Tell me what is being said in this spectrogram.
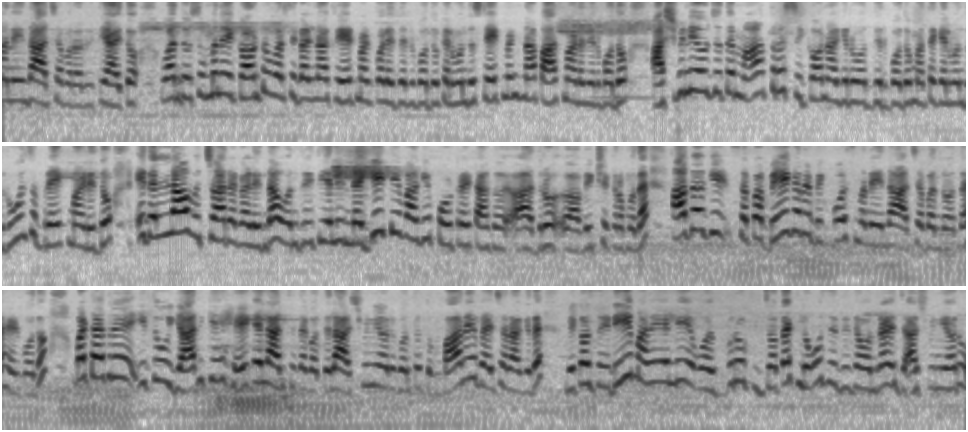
ಮನೆಯಿಂದ ಆಚೆ ಬರೋ ರೀತಿ ಆಯ್ತು. ಒಂದು ಸುಮ್ಮನೆ ಕಾಂಟ್ರವರ್ಸಿಗಳನ್ನ ಕ್ರಿಯೇಟ್ ಮಾಡ್ಕೊಳ್ಳೋದಿರ್ಬೋದು ಕೆಲವೊಂದು ಸ್ಟೇಟ್ಮೆಂಟ್ನ ಪಾಸ್ ಮಾಡೋದಿರ್ಬೋದು. ಅಶ್ವಿನಿ ಅವ್ರ ಜೊತೆ ಮಾತ್ರ ಸ್ಟಿಕ್ ಆನ್ ಆಗಿರೋದಿರ್ಬೋದು, ಮತ್ತೆ ಕೆಲವೊಂದು ರೂಲ್ಸ್ ಬ್ರೇಕ್ ಮಾಡಿದ್ದು, ಇದೆಲ್ಲ ವಿಚಾರಗಳಿಂದ ಒಂದು ರೀತಿಯಲ್ಲಿ ನೆಗೆಟಿವ್ ಆಗಿ ಪೋರ್ಟ್ರೇಟ್ ಆಗ, ಆದ್ರು ವೀಕ್ಷಕರ ಮುಂದೆ. ಹಾಗಾಗಿ ಸ್ವಲ್ಪ ಬೇಗನೆ ಬಿಗ್ ಬಾಸ್ ಮನೆಯಿಂದ ಆಚೆ ಬಂದ್ರು ಅಂತ ಹೇಳ್ಬೋದು. ಬಟ್ ಆದ್ರೆ ಇದು ಯಾರಿಗೆ ಹೇಗೆಲ್ಲ ಅನ್ಸುತ್ತೆ ಗೊತ್ತಿಲ್ಲ. ಅಶ್ವಿನಿ ಅವರಿಗಂತೂ ತುಂಬಾನೇ ಬೇಜಾರಾಗಿದೆ. ಬಿಕಾಸ್ ಇಡೀ ಮನೆಯಲ್ಲಿ ಒಬ್ಬರು ಜೊತೆ ಕ್ಲೋಸ್ ಇದ್ದಿದ್ದು ಅಂದ್ರೆ ಅಶ್ವಿನಿ ಅವರು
